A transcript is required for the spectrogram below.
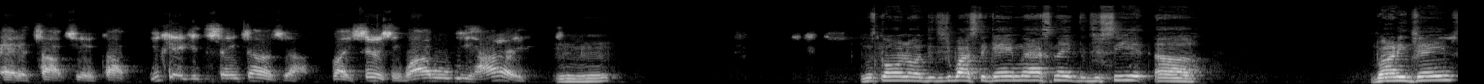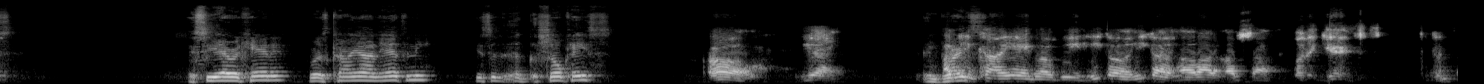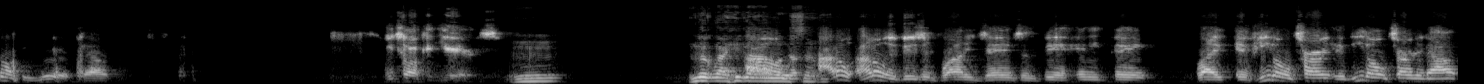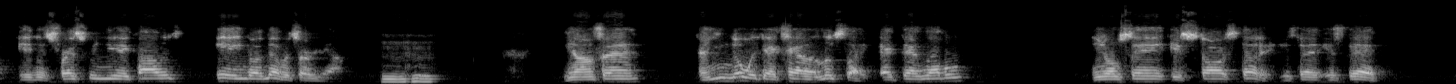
at a top tier cop. You can't get the St. John's job. Like seriously, why would we hire you? Mm-hmm. What's going on? Did you watch the game last night? Did you see it? Uh Bronny James and Sierra Canyon versus Kiyan Anthony. It's a, a showcase. Oh, yeah. And I Bryce. think Kanye gonna be he gonna he got a lot of upside. But again, I'm talking years, yo. We talking years. Mm-hmm. Look like he I got a don't, little know- something. I don't I don't envision Bronny James as being anything like if he don't turn if he don't turn it out in his freshman year in college, he ain't gonna never turn it out. Mm-hmm. You know what I'm saying? And you know what that talent looks like at that level. You know what I'm saying? It's star studded. It's that it's that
